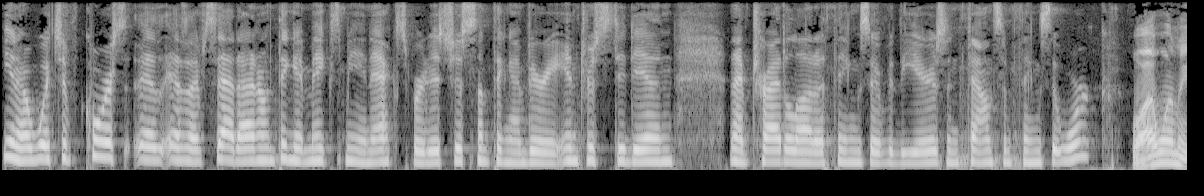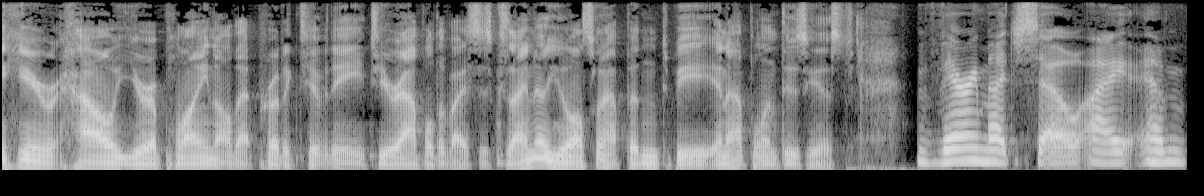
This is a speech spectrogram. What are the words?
you know, which, of course, as, as, I've said, I don't think it makes me an expert. It's just something I'm very interested in. And I've tried a lot of things over the years and found some things that work. Well, I want to hear how you're applying all that productivity to your Apple devices because I know you also happen to be an Apple enthusiast. Very much so. I am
